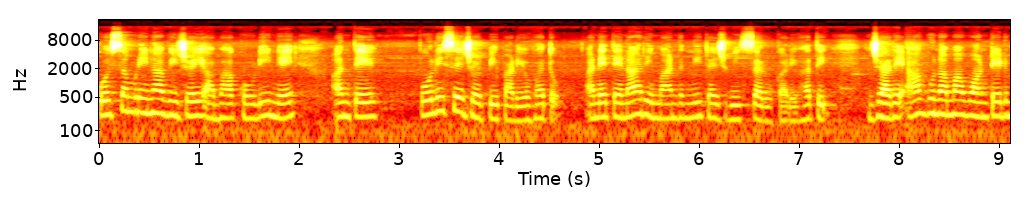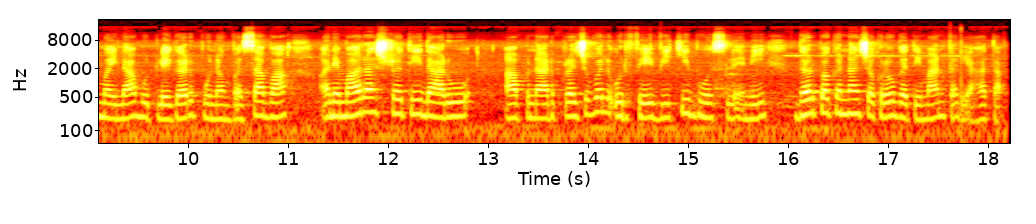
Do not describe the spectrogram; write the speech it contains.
કોસંબડીના વિજય આભા કોડીને અંતે પોલીસે ઝડપી પાડ્યો હતો અને તેના રિમાન્ડની તજવીજ શરૂ કરી હતી. જ્યારે આ ગુનામાં વોન્ટેડ મહિલા બુટલેગર, પૂનમ વસાવા અને મહારાષ્ટ્રથી દારૂ આપનાર પ્રજ્વલ ઉર્ફે વિકી ભોસલેની ધરપકડના ચક્રો ગતિમાન કર્યા હતા.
